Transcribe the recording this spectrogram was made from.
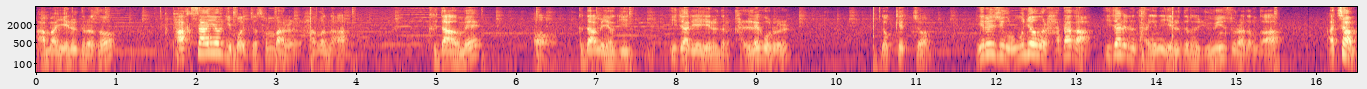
아마 예를 들어서 박상혁이 먼저 선발을 하거나 그 다음에 어 그 다음에 여기 이 자리에 예를 들어 갈레고를 넣겠죠. 이런 식으로 운영을 하다가 이 자리는 당연히 예를 들어서 유인수라던가 아참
